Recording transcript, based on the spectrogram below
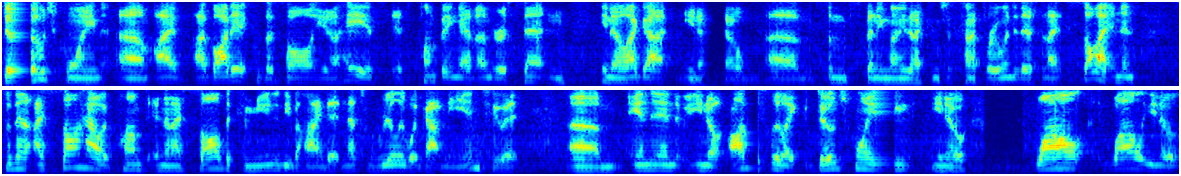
Dogecoin, um, I, I bought it because I saw you know, hey, it's it's pumping at under a cent, and you know, I got you know um, some spending money that I can just kind of throw into this, and I saw it, and then so then I saw how it pumped, and then I saw the community behind it, and that's really what got me into it. Um, and then you know, obviously, like Dogecoin, you know, while while you know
